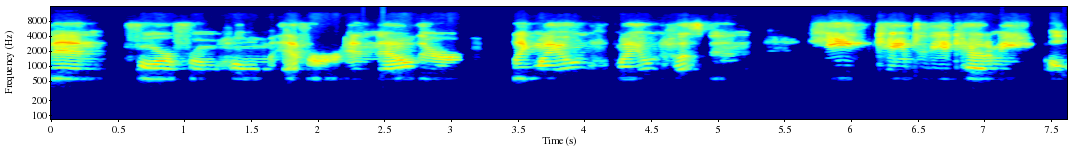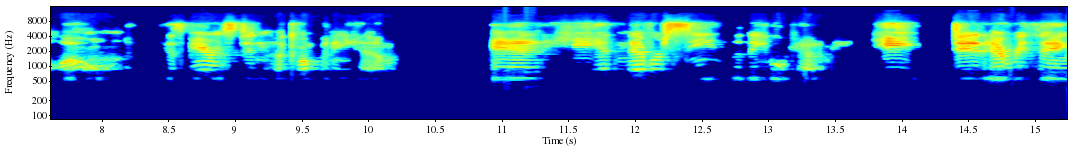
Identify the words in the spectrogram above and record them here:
been far from home ever, and now they're like my own my own husband. He came to the academy alone. His parents didn't accompany him, and he had never seen the Naval Academy. He did everything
